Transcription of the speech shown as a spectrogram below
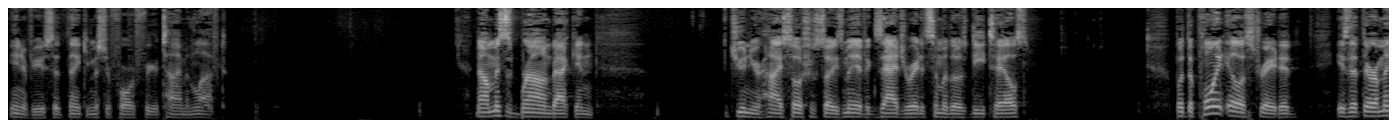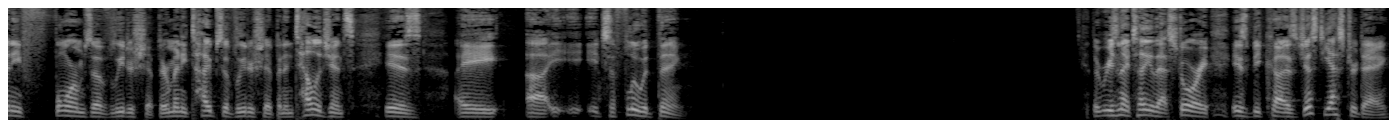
interview, said, Thank you, Mr. Ford, for your time, and left. Now, Mrs. Brown, back in junior high social studies, may have exaggerated some of those details. But the point illustrated is that there are many forms of leadership. There are many types of leadership, and intelligence is a uh, it's a fluid thing. The reason I tell you that story is because just yesterday,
